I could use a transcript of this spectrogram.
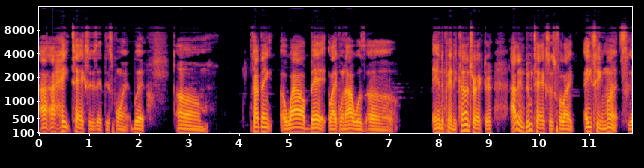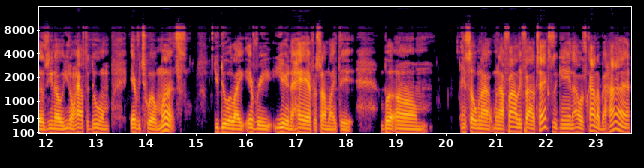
I, I hate taxes at this point. But, um, I think a while back, like when I was uh independent contractor, I didn't do taxes for like 18 months because you know you don't have to do them every 12 months. You do it like every year and a half or something like that. But um, and so when I when I finally filed taxes again, I was kind of behind.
